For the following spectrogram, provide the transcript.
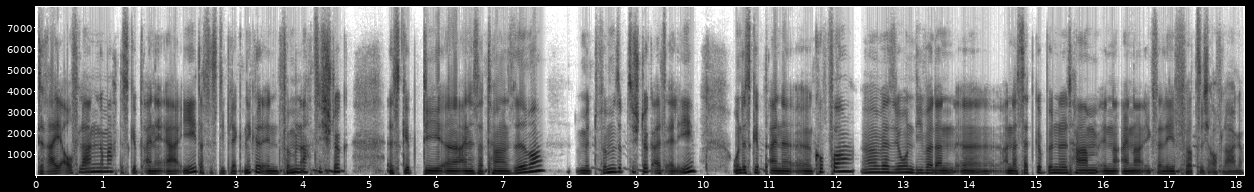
drei Auflagen gemacht. Es gibt eine RE, das ist die Black Nickel in 85 Stück. Es gibt die äh, eine Satin Silber mit 75 Stück als LE und es gibt eine äh, Kupfer-Version, die wir dann äh, an das Set gebündelt haben in einer XLE 40 Auflage.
